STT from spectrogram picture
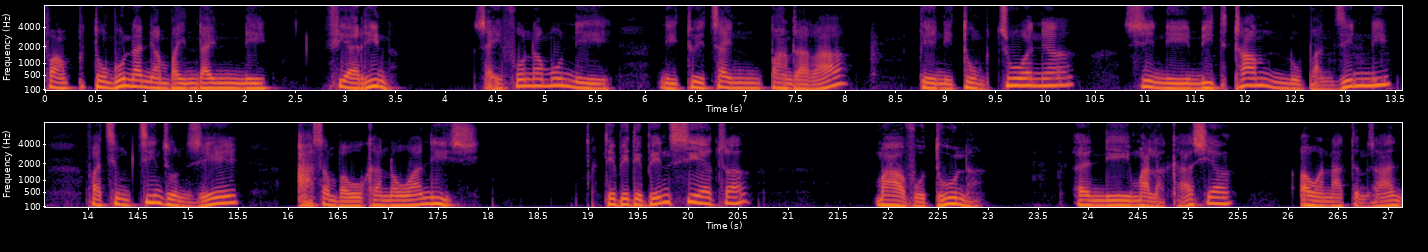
fampitomboana ny ambaindain'ny fihariana Zay foana moa ny ny toe-tsain'ny mpandraharaha dia ny tombotsoany sy ny miditra aminy no banjininy fa tsy mitsinjo ny ze asam-bahoakanao any izy. Dia be dia be ny sehatra mahavoadona ny malagasy ao anatin'izany.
